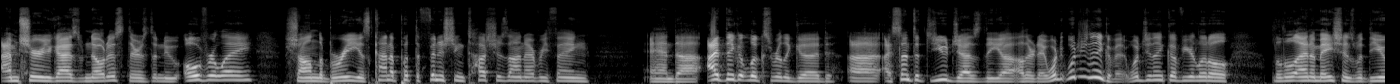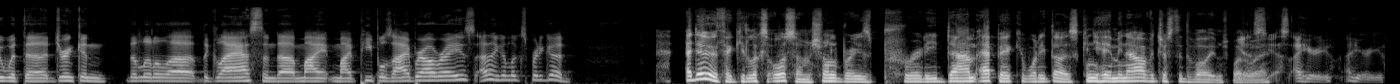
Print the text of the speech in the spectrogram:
I'm sure you guys have noticed there's the new overlay. Sean LeBrie has kind of put the finishing touches on everything. And uh, I think it looks really good. Uh, I sent it to you, Jez, the uh, other day. What what did you think of it? What did you think of your little little animations with you with the drinking the little uh, the glass and uh, my my people's eyebrow raise? I think it looks pretty good. I do think it looks awesome. Sean LeBrie is pretty damn epic at what he does. Can you hear me now? I've adjusted the volumes, by the yes, way. yes, I hear you. I hear you.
